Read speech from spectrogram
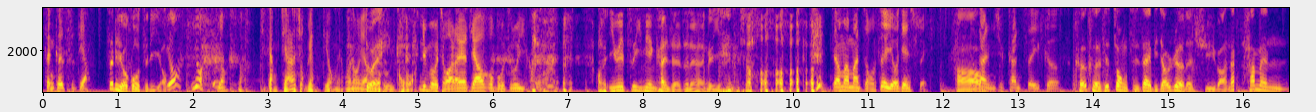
整颗吃掉。这里有果子狸哦。有有有有，这张夹的足严重的，我拢也对 没注意看。你无带那个夹，我没注意看。哦，因为这一面看起来真的很严重。这样慢慢走，这有点水。好我带你去看这一棵。可可是种植在比较热的区域吧？那他们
